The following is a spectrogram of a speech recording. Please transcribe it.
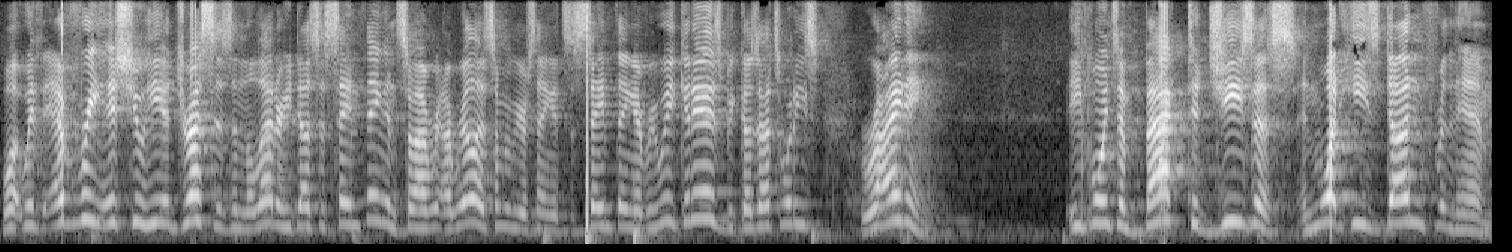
Well, with every issue he addresses in the letter, he does the same thing. And so I, I realize some of you are saying it's the same thing every week. It is because that's what he's writing. He points them back to Jesus and what he's done for them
